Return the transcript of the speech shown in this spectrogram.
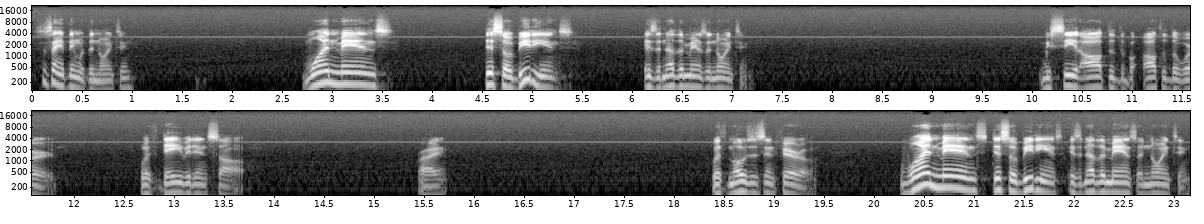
It's the same thing with anointing. One man's disobedience is another man's anointing. We see it all through the all through the word with David and Saul. Right? With Moses and Pharaoh. One man's disobedience is another man's anointing.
